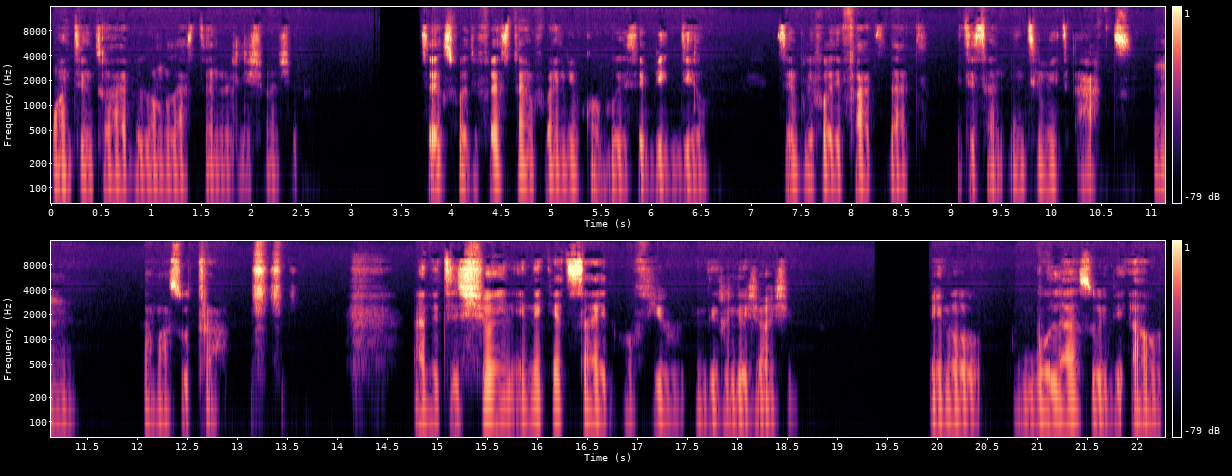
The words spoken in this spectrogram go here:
wanting to have a long lasting relationship. Sex for the first time for a new couple is a big deal, simply for the fact that it is an intimate act. Mm. Kama Sutra. and it is showing a naked side of you in the relationship. You know, bowlers will be out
